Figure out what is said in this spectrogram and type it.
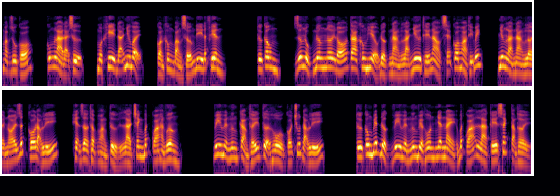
mặc dù có, cũng là đại sự, một khi đã như vậy, còn không bằng sớm đi đất phiên. Từ công, Dương Lục Nương nơi đó ta không hiểu được nàng là như thế nào sẽ có hòa thị bích, nhưng là nàng lời nói rất có đạo lý, hiện giờ thập hoàng tử là tranh bất quá Hàn Vương. Vi huyền ngưng cảm thấy tựa hồ có chút đạo lý. Từ công biết được vi huyền ngưng việc hôn nhân này bất quá là kế sách tạm thời,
